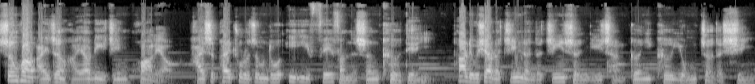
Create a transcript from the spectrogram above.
身患癌症还要历经化疗，还是拍出了这么多意义非凡的深刻电影。他留下了惊人的精神遗产跟一颗勇者的心。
